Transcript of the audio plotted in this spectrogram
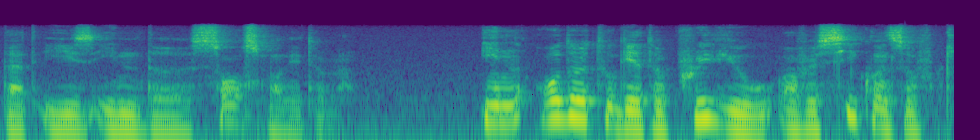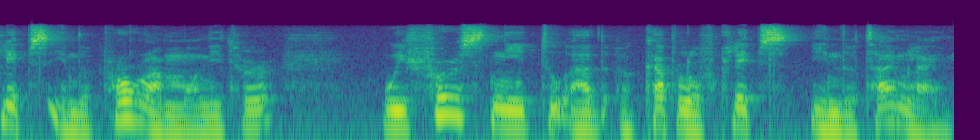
that is in the source monitor. In order to get a preview of a sequence of clips in the program monitor, we first need to add a couple of clips in the timeline.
